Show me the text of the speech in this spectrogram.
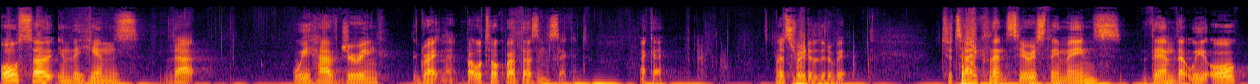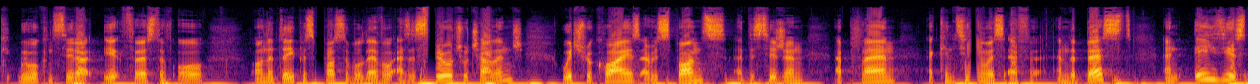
Also, in the hymns that we have during the Great Lent, but we'll talk about those in a second. Okay, let's read a little bit. To take Lent seriously means then that we all we will consider it first of all on the deepest possible level as a spiritual challenge which requires a response, a decision, a plan, a continuous effort. And the best and easiest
